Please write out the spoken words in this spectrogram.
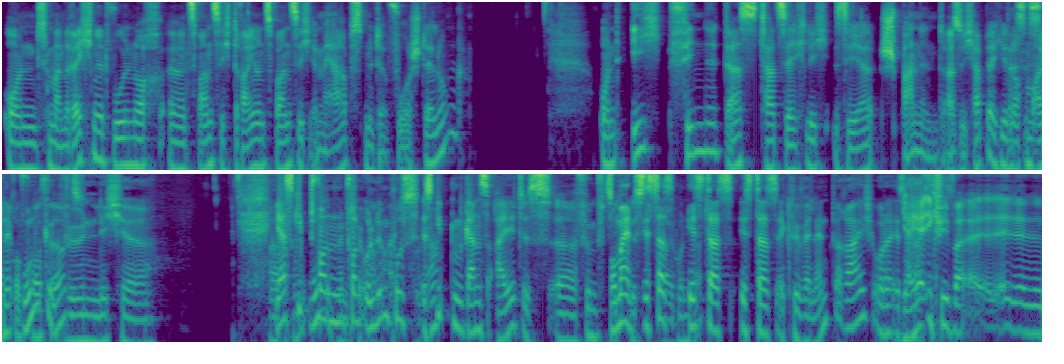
Und man rechnet wohl noch äh, 2023 im Herbst mit der Vorstellung. Und ich finde das tatsächlich sehr spannend. Also ich habe ja hier Das noch eine Micro Four Thirds. ungewöhnliche. Ja, es gibt von, von Olympus, es gibt ein ganz altes äh, 50 Moment, bis ist das, 200. ist das, ist das Äquivalentbereich oder ist ja, ja, das, äquivalent. Äh,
